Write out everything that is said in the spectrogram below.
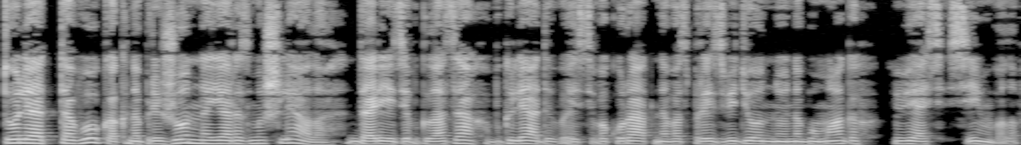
то ли от того, как напряженно я размышляла, дорезив глазах, вглядываясь в аккуратно воспроизведенную на бумагах вязь символов.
